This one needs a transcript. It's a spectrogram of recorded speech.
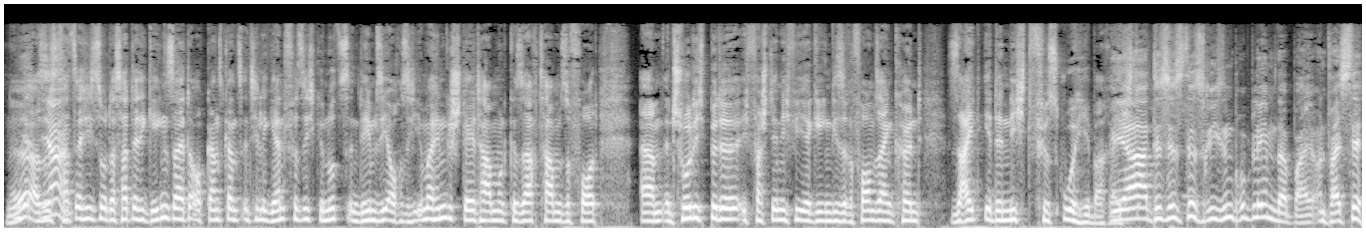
Ne? Ja, also ja. es ist tatsächlich so, das hat ja die Gegenseite auch ganz, ganz intelligent für sich genutzt, indem sie auch sich immer hingestellt haben und gesagt haben sofort, ähm, entschuldigt bitte, ich verstehe nicht, wie ihr gegen diese Reform sein könnt. Seid ihr denn nicht fürs Urheberrecht? Ja, das ist das Riesenproblem dabei. Und weißt du,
